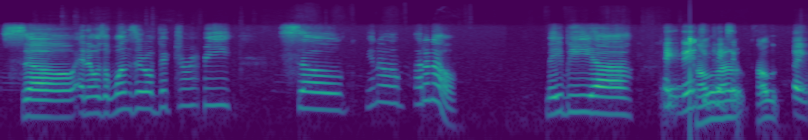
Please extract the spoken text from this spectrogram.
So, and it was a 1-0 victory. So, you know, I don't know. Maybe uh hey, didn't you pick Colorado, Col- some,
